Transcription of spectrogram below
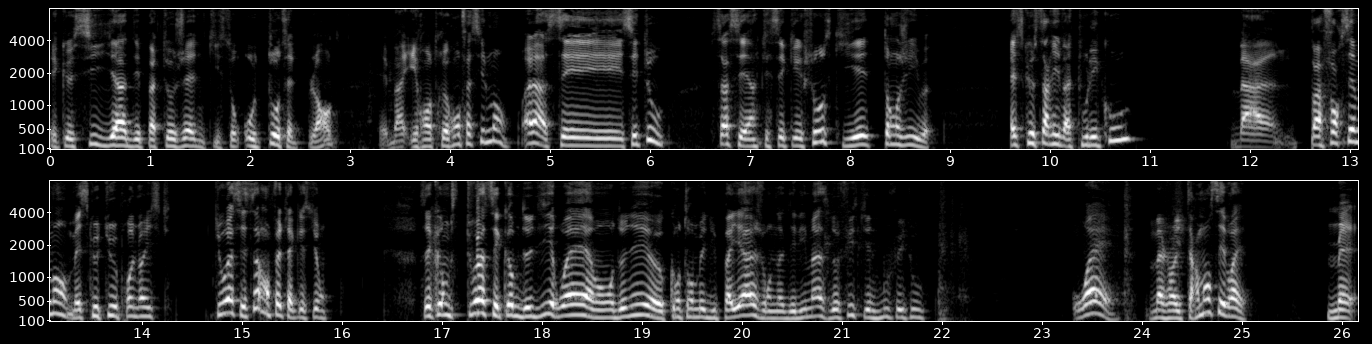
et que s'il y a des pathogènes qui sont autour de cette plante, eh ben, ils rentreront facilement. Voilà, c'est tout. Ça, c'est quelque chose qui est tangible. Est-ce que ça arrive à tous les coups? Bah, pas forcément. Mais est-ce que tu veux prendre le risque? Tu vois, c'est ça en fait la question. C'est comme, toi, c'est comme de dire, ouais, à un moment donné, euh, quand on met du paillage, on a des limaces d'office qui viennent bouffer tout. Ouais, majoritairement, c'est vrai. Mais,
